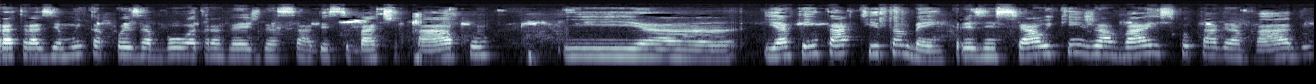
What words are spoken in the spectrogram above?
para trazer muita coisa boa através dessa, desse bate-papo. E, uh, e a quem está aqui também, presencial, e quem já vai escutar gravado,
